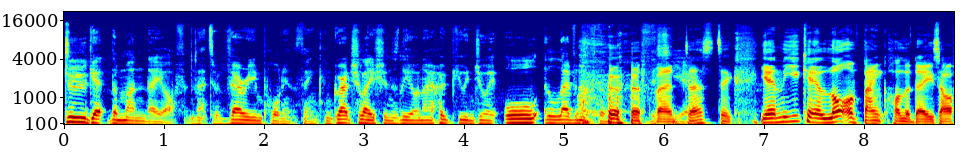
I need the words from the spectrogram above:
do get the Monday off, and that's a very important thing. Congratulations, Leon. I hope you enjoy all eleven of them. this year. Fantastic. Yeah, in the UK, a lot of bank holidays are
